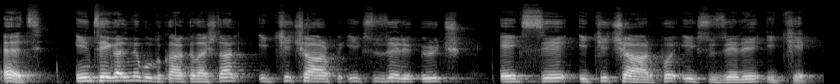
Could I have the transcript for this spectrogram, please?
Evet. integralini bulduk arkadaşlar. 2 çarpı x üzeri 3 eksi 2 çarpı x üzeri 2.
